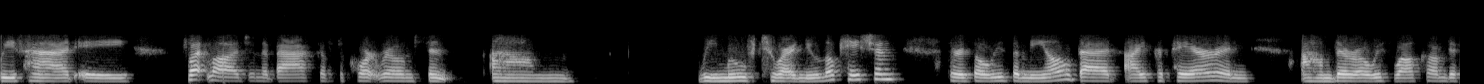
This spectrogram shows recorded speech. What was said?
We've had a sweat lodge in the back of the courtroom since um, we moved to our new location. There's always a meal that I prepare, and um, they're always welcomed. If,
